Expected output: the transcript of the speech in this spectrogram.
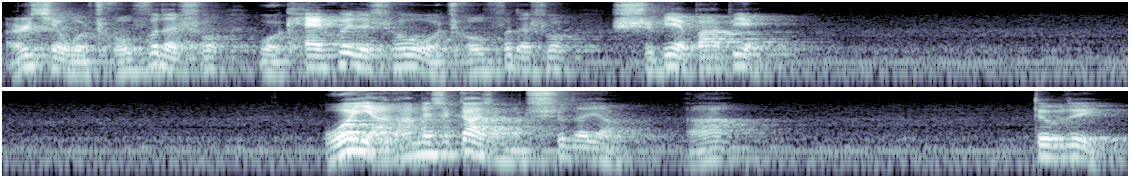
而且我重复的说，我开会的时候我重复的说十遍八遍，我养他们是干什么吃的呀？啊，对不对？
